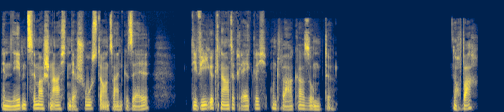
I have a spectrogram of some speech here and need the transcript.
Im Nebenzimmer schnarchten der Schuster und sein Gesell, die Wiege knarrte kläglich und Warka summte. Noch wach,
